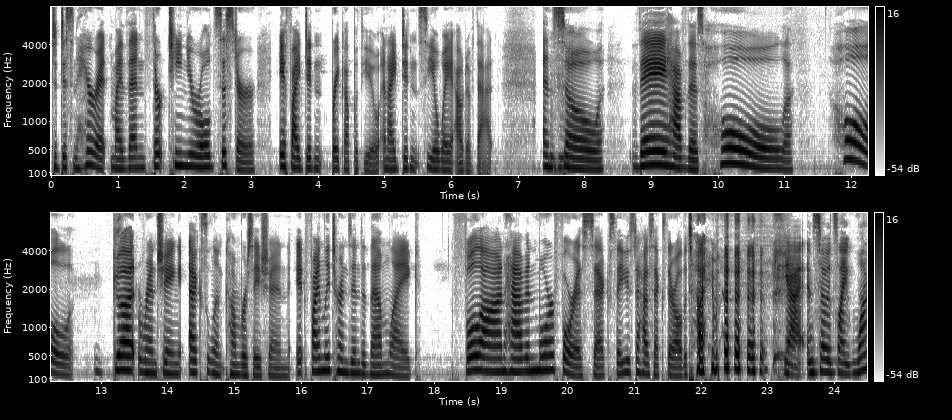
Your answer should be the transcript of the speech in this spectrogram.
to disinherit my then 13 year old sister if I didn't break up with you. And I didn't see a way out of that. And mm-hmm. so they have this whole, whole gut wrenching, excellent conversation. It finally turns into them like full on having more forest sex. They used to have sex there all the time. Yeah, and so it's like one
